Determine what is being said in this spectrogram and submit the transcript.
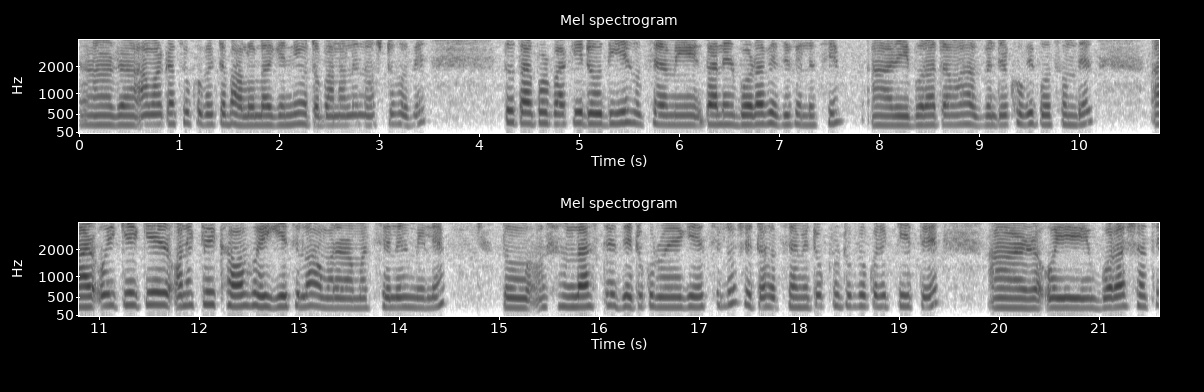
আর, আমার কাছেও খুব একটা ভালো লাগেনি, ওটা বানালে নষ্ট হবে। তো তারপর বাকি ডো দিয়ে হচ্ছে আমি তালের বড়া ভেজে ফেলেছি। আর এই বড়াটা আমার হাজব্যান্ডের খুবই পছন্দের। আর ওই কেকের অনেকটাই খাওয়া হয়ে গিয়েছিল আমার আর আমার ছেলের মিলে। তো লাস্টে যেটুকু রয়ে গিয়েছিল সেটা হচ্ছে আমি টুকরো টুকরো করে কেটে আর ওই বড়ার সাথে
